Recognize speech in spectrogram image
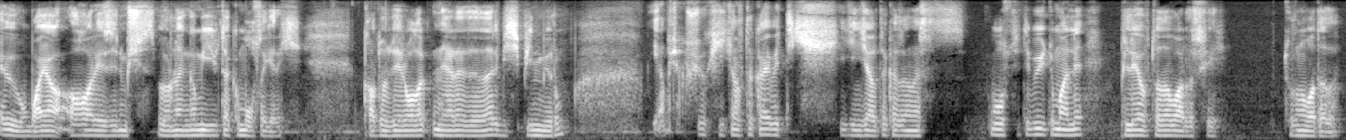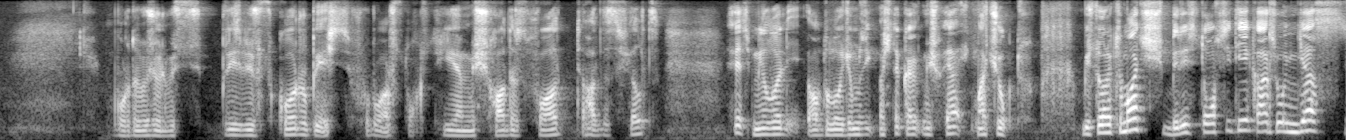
Evet bayağı ağır ezilmişiz. Birmingham iyi bir takım olsa gerek. Kadro değeri olarak neredeler hiç bilmiyorum. Yapacak bir şey yok. İlk hafta kaybettik. İkinci hafta kazanırız. Wall City büyük ihtimalle playoff'ta da vardır şey. Turnuvada da. Burada bir şöyle bir sürpriz bir skor 5-0 var. Stokes yenmiş Huddersfield. Huddersfield. Evet Millwall Abdullah hocamız ilk maçta kaybetmiş veya ilk maç yoktu. Bir sonraki maç Bristol City'ye karşı oynayacağız.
